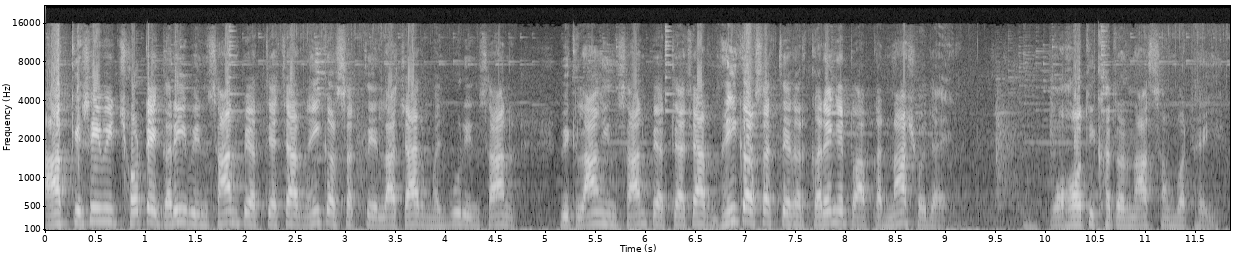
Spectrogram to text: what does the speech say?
आप किसी भी छोटे गरीब इंसान पे अत्याचार नहीं कर सकते। लाचार, मजबूर इंसान, विकलांग इंसान पे अत्याचार नहीं कर सकते। अगर करेंगे तो आपका नाश हो जाएगा। बहुत ही खतरनाक संवत है ये।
